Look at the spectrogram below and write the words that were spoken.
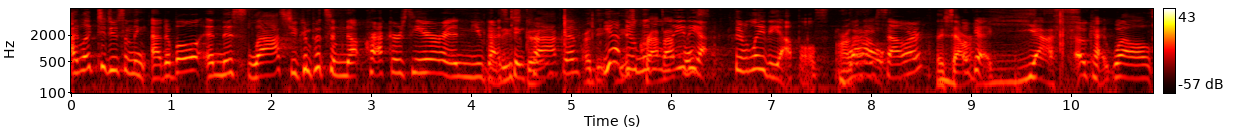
I like to do something edible. And this last, you can put some nutcrackers here, and you guys can good? crack them. Are the- yeah, these they're little lady. They're lady apples. Are Are they? sour? They sour? Okay. Yes. Okay. Well,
